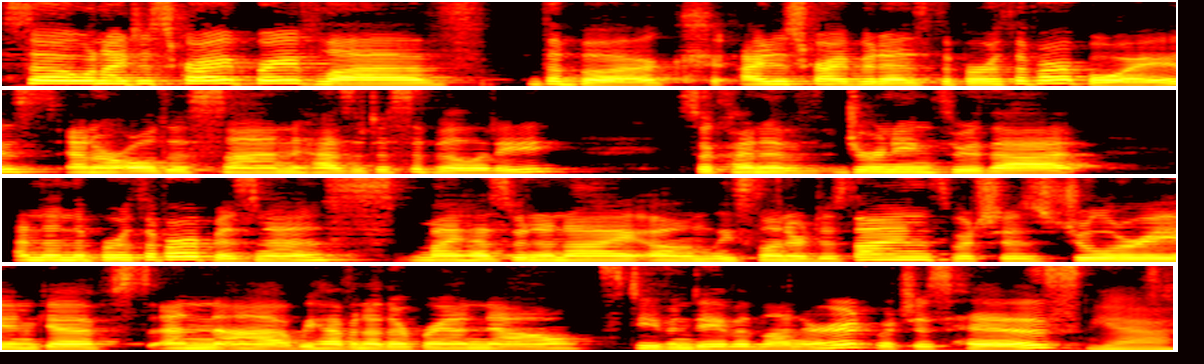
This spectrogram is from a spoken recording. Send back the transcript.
So when I describe Brave Love, the book, I describe it as the birth of our boys, and our oldest son has a disability. So kind of journeying through that. And then the birth of our business. My husband and I own Lisa Leonard Designs, which is jewelry and gifts. And uh, we have another brand now, Stephen David Leonard, which is his. Yeah.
